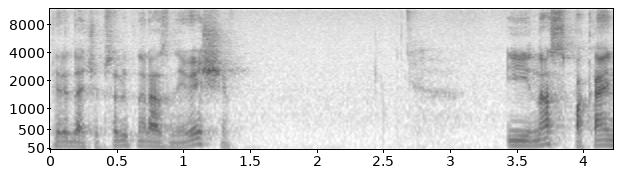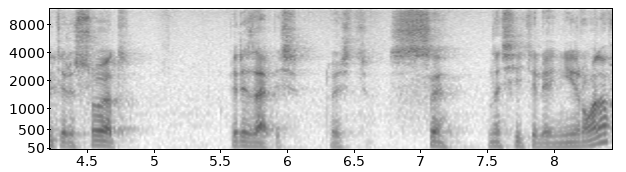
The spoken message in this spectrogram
передачи абсолютно разные вещи. И нас пока интересует перезапись, то есть с носителя нейронов,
